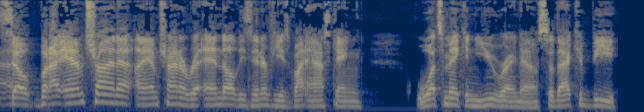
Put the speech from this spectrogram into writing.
So, but I am trying to I am trying to end all these interviews by asking what's making you right now. So that could be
